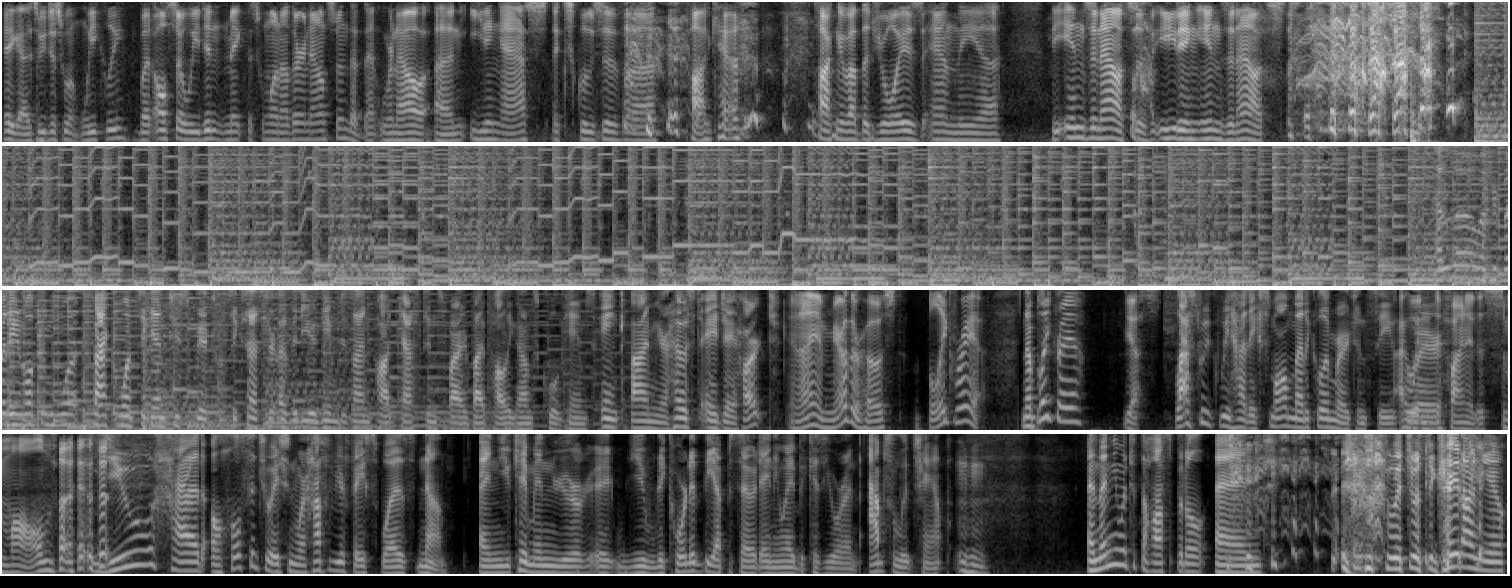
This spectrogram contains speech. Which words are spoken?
Hey guys, we just went weekly, but also we didn't make this one other announcement that, that we're now an eating ass exclusive uh, podcast, talking about the joys and the uh, the ins and outs of eating ins and outs. once again to Spiritual Successor, a video game design podcast inspired by Polygon's Cool Games Inc. I'm your host, AJ Hart. and I am your other host, Blake Rea. Now, Blake Rea, Yes, last week we had a small medical emergency I wouldn't define it as small, but you had a whole situation where half of your face was numb. And you came in, you, were, uh, you recorded the episode anyway because you were an absolute champ. Mm-hmm. And then you went to the hospital, and which was great on you.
